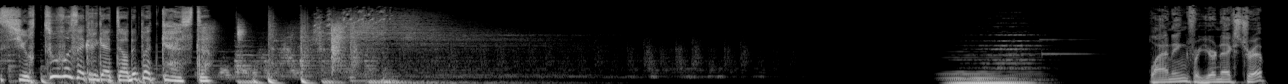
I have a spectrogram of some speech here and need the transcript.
sur tous vos agrégateurs de podcasts. Planning for your next trip?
